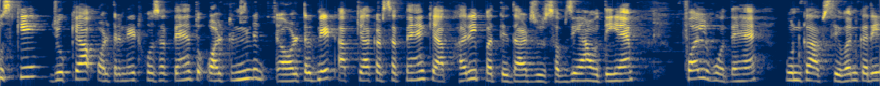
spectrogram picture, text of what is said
उसके जो क्या ऑल्टरनेट हो सकते हैं तो ऑल्टरनेट ऑल्टरनेट आप क्या कर सकते हैं कि आप हरी पत्तेदार जो सब्ज़ियाँ होती हैं फल होते हैं, उनका आप सेवन करें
